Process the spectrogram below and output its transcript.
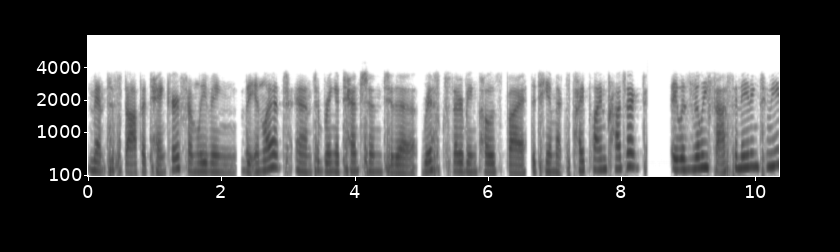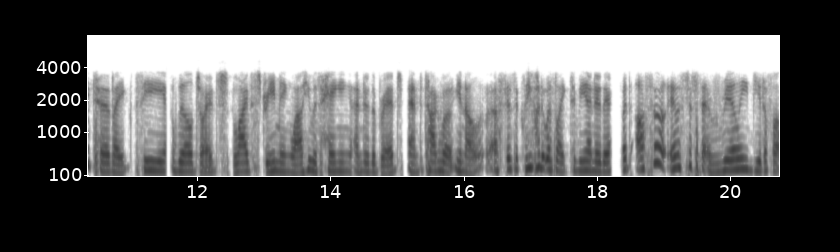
meant to stop a tanker from leaving the inlet and to bring attention to the risks that are being posed by the TMX pipeline project it was really fascinating to me to like see Will George live streaming while he was hanging under the bridge and to talk about, you know, uh, physically what it was like to be under there. But also it was just a really beautiful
